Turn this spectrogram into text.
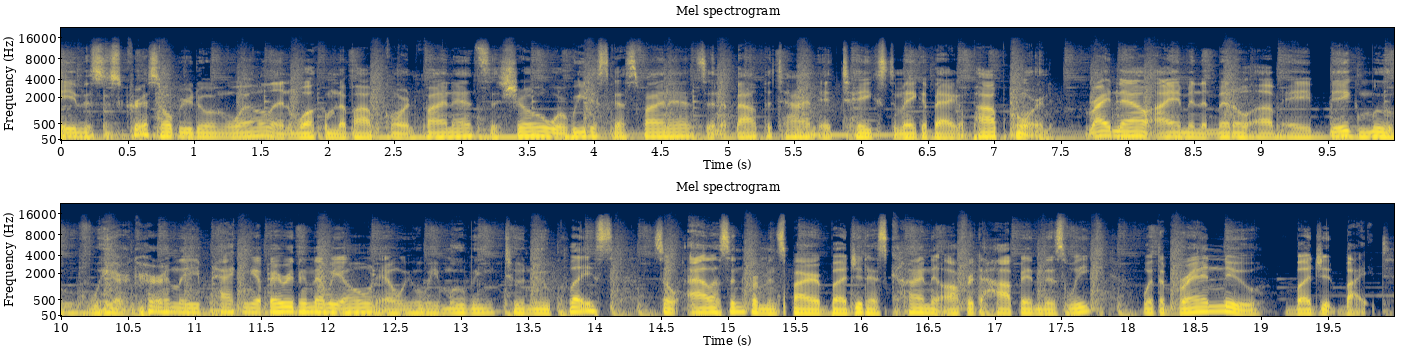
Hey, this is Chris. Hope you're doing well, and welcome to Popcorn Finance, the show where we discuss finance and about the time it takes to make a bag of popcorn. Right now, I am in the middle of a big move. We are currently packing up everything that we own, and we will be moving to a new place. So, Allison from Inspired Budget has kindly offered to hop in this week with a brand new budget bite.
